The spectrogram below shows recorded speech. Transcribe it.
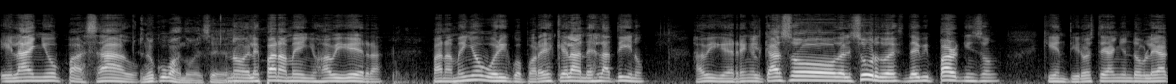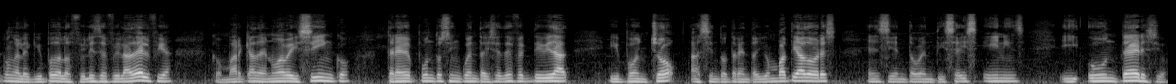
el año pasado. No es cubano ese. No, él es panameño, Javi Guerra. Panameño boricua, por ahí es que él anda, es latino. Javi Guerra. En el caso del zurdo es David Parkinson, quien tiró este año en AA con el equipo de los Phillies de Filadelfia, con marca de 9 y 5, 3.57 de efectividad y ponchó a 131 bateadores en 126 innings y un tercio.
